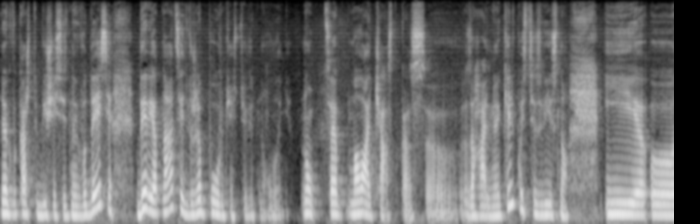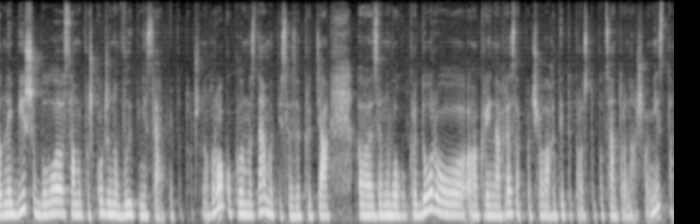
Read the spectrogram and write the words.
Ну, як ви кажете, більшість із них в Одесі, 19 вже повністю відновлені. Ну, це мала частка з е, загальної кількості, звісно. І е, найбільше було саме пошкоджено в липні-серпні поточного року, коли ми знаємо, після закриття е, зернового коридору е, країна-агресор почала гатити просто по центру нашого міста,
